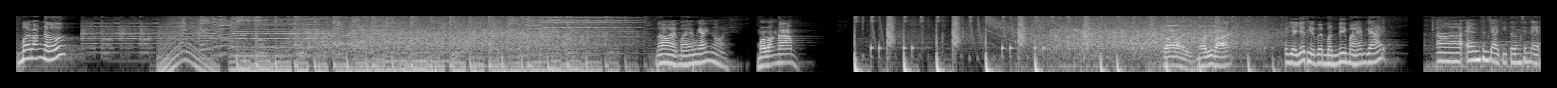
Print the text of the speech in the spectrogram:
Mời bạn nữ Rồi mời em gái ngồi Mời bạn nam. Rồi, ngồi đi bạn. Bây giờ giới thiệu về mình đi mời em gái. À, em xin chào chị Tường xinh đẹp.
